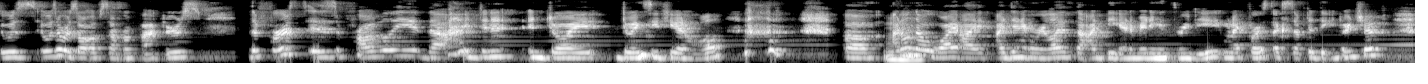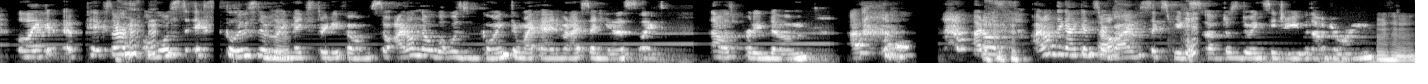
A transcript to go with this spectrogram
it was it was a result of several factors. The first is probably that I didn't enjoy doing CG at all. um, I don't Mhm. know why I, I didn't realize that I'd be animating in 3D when I first accepted the internship. Like Pixar almost exclusively Mhm. makes 3D films, so I don't know what was going through my head when I said yes. Like that was pretty dumb. Uh, I don't I don't think I can survive six weeks of just doing CG without drawing. mm-hmm.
